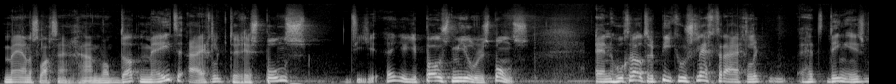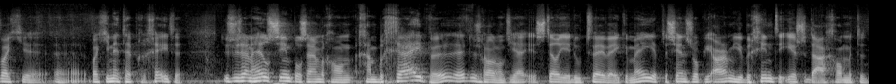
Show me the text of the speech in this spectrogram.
mee aan de slag zijn gegaan. Want dat meet eigenlijk de respons, die, je post-meal respons. En hoe groter de piek, hoe slechter eigenlijk het ding is wat je, uh, wat je net hebt gegeten. Dus we zijn heel simpel zijn we gewoon gaan begrijpen. Hè? Dus Ronald, jij, stel je doet twee weken mee. Je hebt de sensor op je arm. Je begint de eerste dagen gewoon met het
